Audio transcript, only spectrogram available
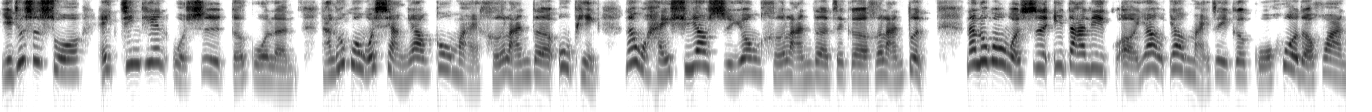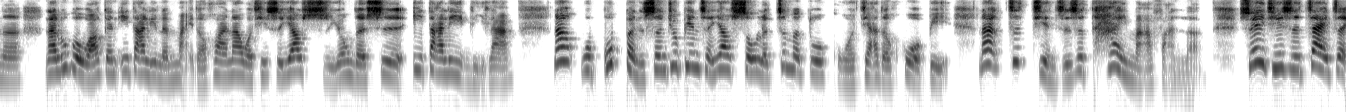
也就是说，哎，今天我是德国人，那如果我想要购买荷兰的物品，那我还需要使用荷兰的这个荷兰盾。那如果我是意大利，呃，要要买这个国货的话呢，那如果我要跟意大利人买的话，那我其实要使用的是意大利里拉。那我我本身就变。变成要收了这么多国家的货币，那这简直是太麻烦了。所以其实，在这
